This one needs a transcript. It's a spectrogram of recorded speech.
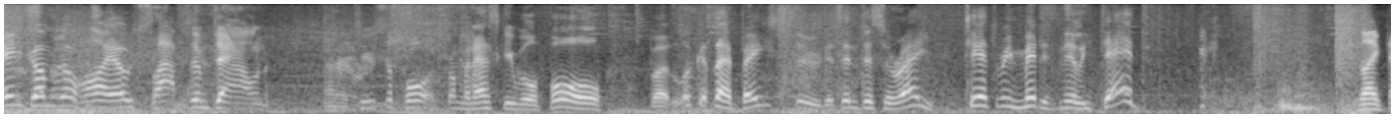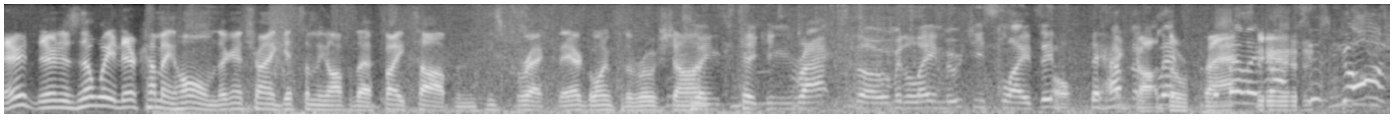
In comes Ohaiyo, slaps him down. And the two supports from Mineski will fall, but look at their base, dude. It's in disarray. Tier 3 mid is nearly dead. Like there there's no way they're coming home. They're gonna try and get something off of that fight top, and he's correct. They are going for the Roshan. Blink's taking racks, though. Middle lane, Mushi slides in. Oh they have my no God, the flip. rack, melee racks dude. is gone.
